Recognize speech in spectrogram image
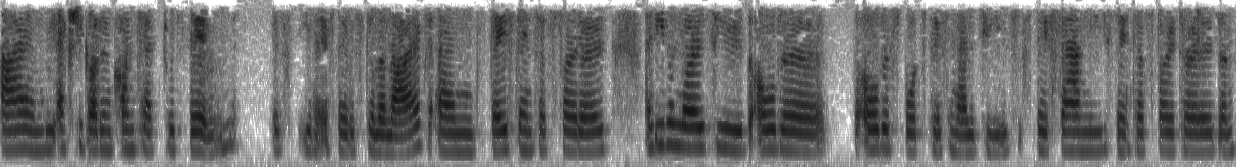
um, we actually got in contact with them if you know if they were still alive, and they sent us photos. And even those who the older the older sports personalities, their family sent us photos, and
